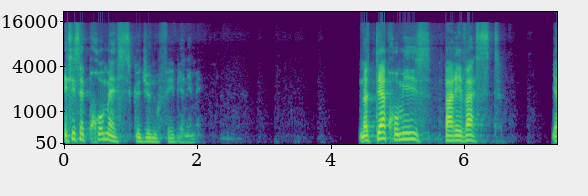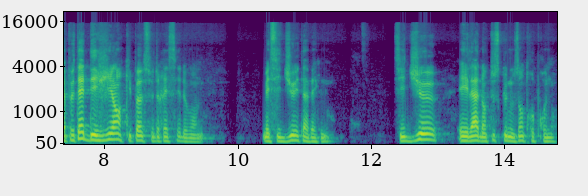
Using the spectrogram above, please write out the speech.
Et c'est cette promesse que Dieu nous fait, bien-aimés. Notre terre promise paraît vaste. Il y a peut-être des géants qui peuvent se dresser devant nous. Mais si Dieu est avec nous, si Dieu est là dans tout ce que nous entreprenons,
